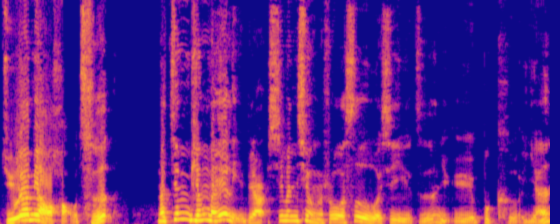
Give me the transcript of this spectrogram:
绝妙好词。那《金瓶梅》里边，西门庆说：“色系子女不可言。”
